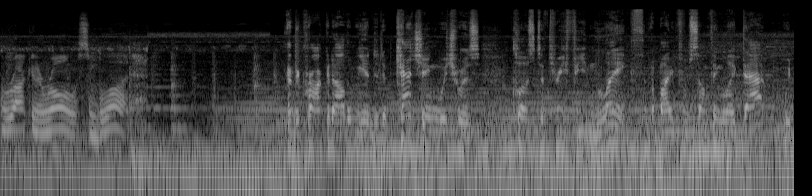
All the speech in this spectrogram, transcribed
we're rocking and rolling with some blood. And the crocodile that we ended up catching, which was close to three feet in length, a bite from something like that would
